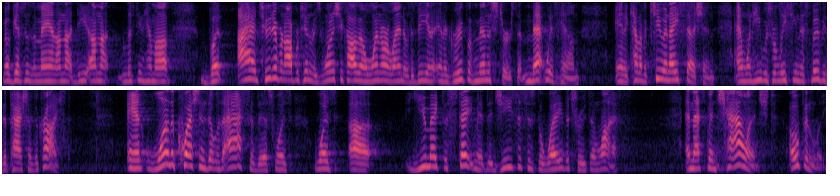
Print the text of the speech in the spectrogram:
Mel Gibson's a man, I'm not, de- I'm not lifting him up. But I had two different opportunities, one in Chicago and one in Orlando, to be in a, in a group of ministers that met with him in a kind of a Q&A session, and when he was releasing this movie, The Passion of the Christ. And one of the questions that was asked of this was, was uh, you make the statement that Jesus is the way, the truth, and life. And that's been challenged openly.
